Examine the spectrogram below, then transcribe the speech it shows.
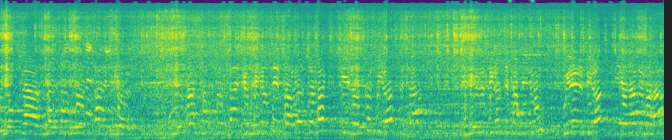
donc la 65, 65 pilotée par le Max qui est le copilote, c'est ça le pilote est parmi nous. Où il est le pilote Il y en a, voilà.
